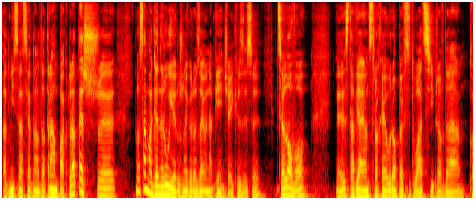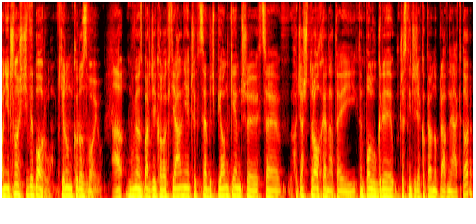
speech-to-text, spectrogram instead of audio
administracja Donalda Trumpa, która też e, no, sama generuje różnego rodzaju napięcia i kryzysy, celowo stawiając trochę Europę w sytuacji, prawda, konieczności wyboru, kierunku rozwoju. A mówiąc bardziej kolokwialnie, czy chce być pionkiem, czy chce chociaż trochę na tej, tym polu gry uczestniczyć jako pełnoprawny aktor.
